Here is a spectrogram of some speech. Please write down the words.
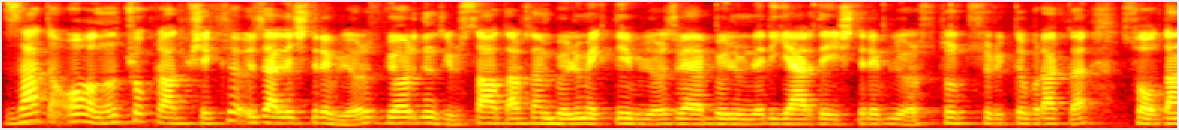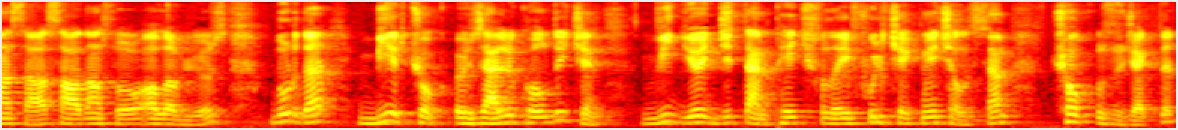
zaten o alanı çok rahat bir şekilde özelleştirebiliyoruz. Gördüğünüz gibi sağ taraftan bölüm ekleyebiliyoruz veya bölümleri yer değiştirebiliyoruz. Tut sürükle bırakla soldan sağa sağdan sola alabiliyoruz. Burada birçok özellik olduğu için video cidden page flow'ı full çekmeye çalışsam çok uzayacaktır.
